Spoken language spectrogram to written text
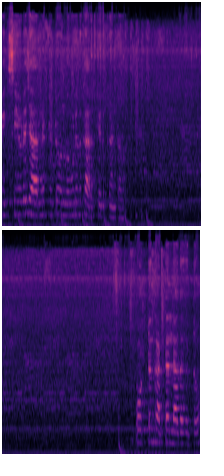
മിക്സിയുടെ ജാറിലിട്ടിട്ട് ഒന്നും കൂടി ഒന്ന് കറക്കിയെടുക്കാം കേട്ടോ ഒട്ടും കട്ടല്ലാതെ കിട്ടും.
